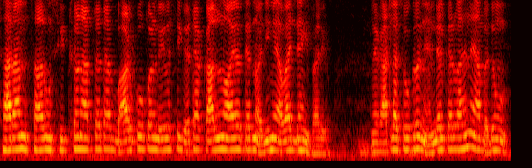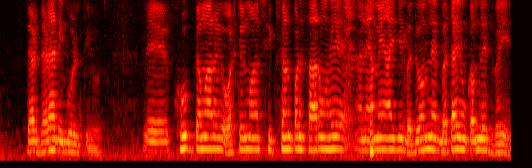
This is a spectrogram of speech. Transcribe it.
સારામાં સારું શિક્ષણ આપતા હતા. બાળકો પણ વ્યવસ્થિત હતા. કાલનો આવ્યો ત્યારનો, હજી મેં અવાજ નહીં પાડ્યો. ને આટલા છોકરાને હેન્ડલ કરવા છે ને, આ બધું ધડધડાથી બોલતી હોય. એટલે ખૂબ તમારું હોસ્ટેલમાં શિક્ષણ પણ સારું છે અને અમે આ જે બધું અમને બતાવ્યું કમલેશભાઈએ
